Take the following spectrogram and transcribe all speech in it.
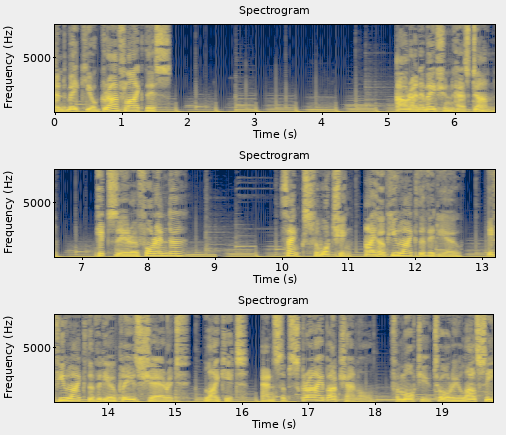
and make your graph like this. Our animation has done. Hit 0 for render. Thanks for watching, I hope you like the video. If you like the video please share it, like it, and subscribe our channel. For more tutorial I'll see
